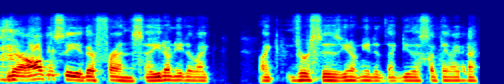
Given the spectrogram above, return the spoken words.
Mm-hmm. They're obviously they're friends, so you don't need to like like versus you don't need to like do something like that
